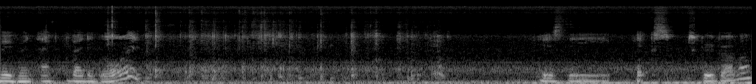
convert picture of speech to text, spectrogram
movement activated light. Here's the hex screwdriver.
